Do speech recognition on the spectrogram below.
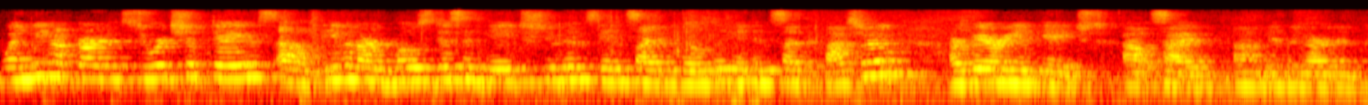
When we have garden stewardship days, um, even our most disengaged students inside the building and inside the classroom are very engaged outside um, in the garden.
